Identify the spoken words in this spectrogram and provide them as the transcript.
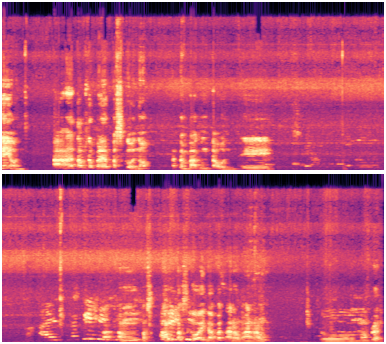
ngayon. Ah, tapos na pala ang Pasko, no? At ang bagong taon, eh, ang, pas ang Pasko ay dapat araw-araw. So, mga Brad,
